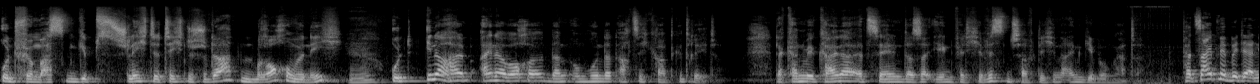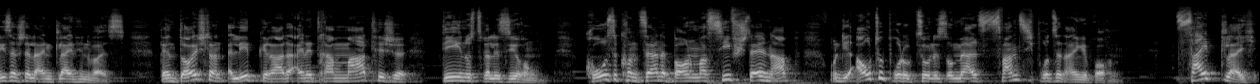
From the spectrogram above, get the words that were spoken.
Und für Masken gibt es schlechte technische Daten, brauchen wir nicht. Mhm. Und innerhalb einer Woche dann um 180 Grad gedreht. Da kann mir keiner erzählen, dass er irgendwelche wissenschaftlichen Eingebungen hatte. Verzeiht mir bitte an dieser Stelle einen kleinen Hinweis. Denn Deutschland erlebt gerade eine dramatische Deindustrialisierung. Große Konzerne bauen massiv Stellen ab und die Autoproduktion ist um mehr als 20 Prozent eingebrochen. Zeitgleich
